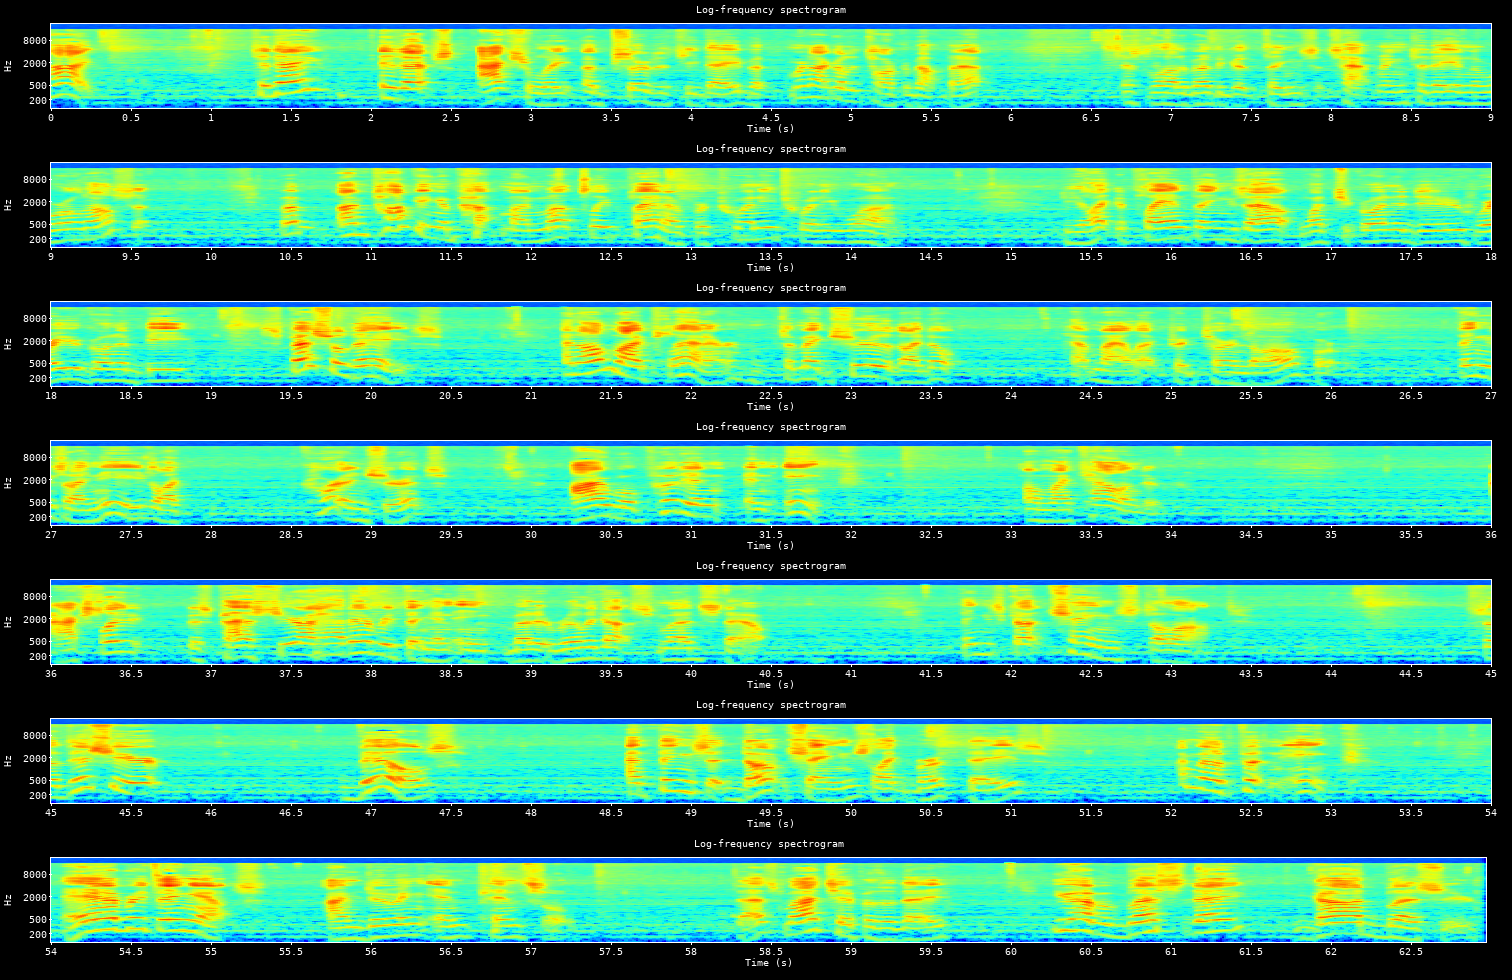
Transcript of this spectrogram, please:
Hi. Today is actually Absurdity Day, but we're not going to talk about that. There's a lot of other good things that's happening today in the world also. But I'm talking about my monthly planner for 2021. Do you like to plan things out, what you're going to do, where you're going to be, special days? And on my planner, to make sure that I don't have my electric turned off or things I need, like car insurance, I will put in an ink on my calendar. Actually, this past year I had everything in ink, but it really got smudged out. Things got changed a lot. So this year, bills and things that don't change, like birthdays, I'm going to put in ink. Everything else I'm doing in pencil. That's my tip of the day. You have a blessed day. God bless you.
